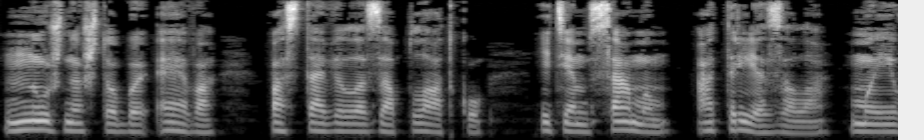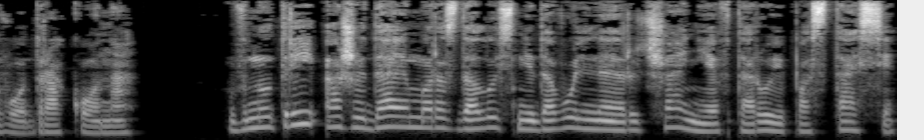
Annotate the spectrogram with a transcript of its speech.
«Нужно, чтобы Эва поставила заплатку и тем самым отрезала моего дракона». Внутри ожидаемо раздалось недовольное рычание второй ипостаси.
